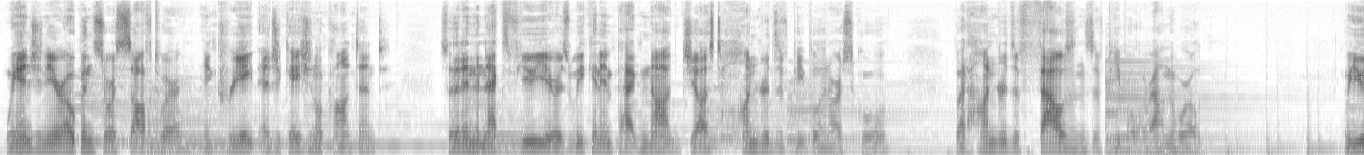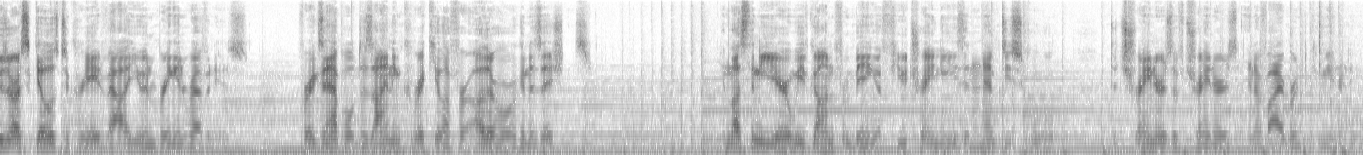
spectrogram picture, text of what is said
We engineer open source software and create educational content so that in the next few years we can impact not just hundreds of people in our school, but hundreds of thousands of people around the world. We use our skills to create value and bring in revenues. For example, designing curricula for other organizations. In less than a year, we've gone from being a few trainees in an empty school to trainers of trainers in a vibrant community.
